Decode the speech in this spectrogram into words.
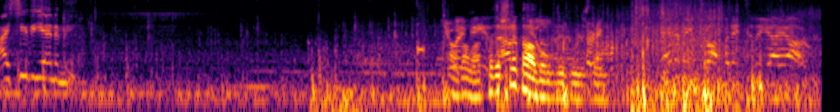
I see the enemy. Adam UAV is arkadaşını out kaldırdı bu yüzden. Enemy dropping into the AO.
